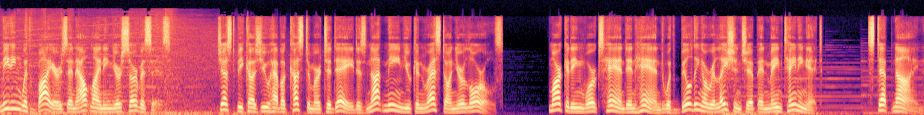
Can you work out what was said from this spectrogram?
meeting with buyers and outlining your services. Just because you have a customer today does not mean you can rest on your laurels. Marketing works hand in hand with building a relationship and maintaining it. Step 9.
